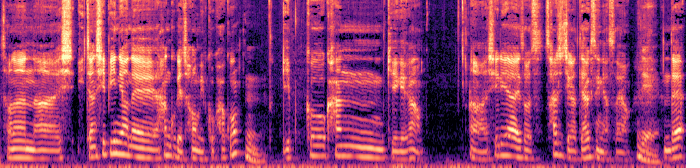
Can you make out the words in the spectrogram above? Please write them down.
저는 어, 2012년에 한국에 처음 입국하고 음. 입국한 기계가 어, 시리아에서 사실 제가 대학생이었어요. 예. 근데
